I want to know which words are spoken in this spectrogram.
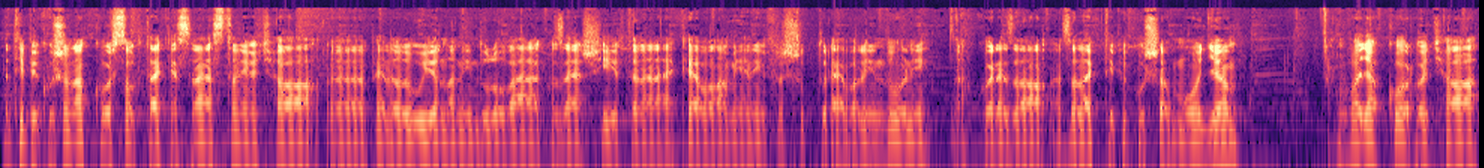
De tipikusan akkor szokták ezt választani, hogyha például újonnan induló vállalkozás hirtelen el kell valamilyen infrastruktúrával indulni, akkor ez a, ez a legtipikusabb módja. Vagy akkor, hogyha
